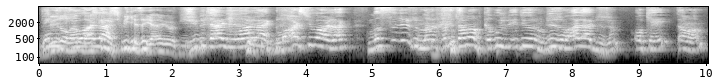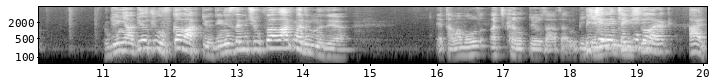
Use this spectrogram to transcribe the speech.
Venüs Düz olan yuvarlak. başka hiçbir gezegen yok. Jüpiter yuvarlak. Mars yuvarlak. Nasıl düzüm lan? Hadi tamam kabul ediyorum. Düzüm hala düzüm. Okey tamam. Dünya diyor ki ufka bak diyor. Denizden hiç ufka bakmadın mı diyor. E tamam o aç kanıtlıyor zaten. Bir geminin kere teknik olarak Alp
